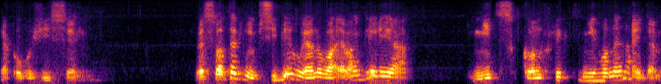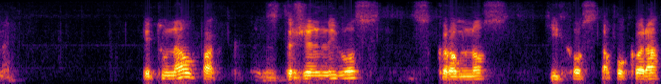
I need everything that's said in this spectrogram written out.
jako boží syn. Ve svatebním příběhu Janova Evangelia nic konfliktního nenajdeme. Je tu naopak zdrženlivost, skromnost, tichost a pokora,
